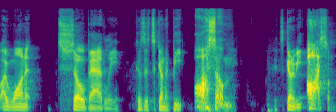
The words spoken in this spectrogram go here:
I want it so badly because it's to be awesome. It's to be awesome.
